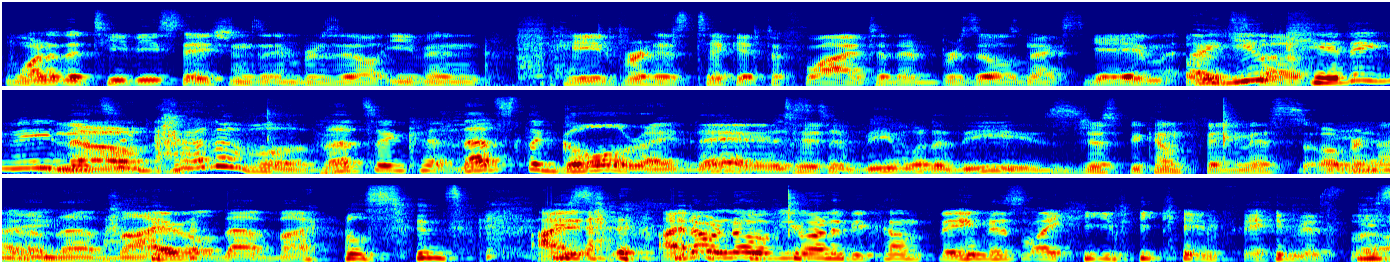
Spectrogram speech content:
One of the TV stations in Brazil even paid for his ticket to fly to the Brazil's next game. Are you stuff. kidding me? No. That's incredible. That's inc- That's the goal right there. Is To- to, be one of these. Just become famous overnight. Yeah, that viral. that viral since. I I don't know if you want to become famous like he became famous though. He's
